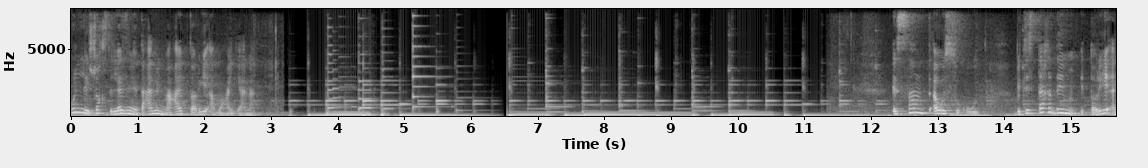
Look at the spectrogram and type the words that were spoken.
كل شخص لازم يتعامل معاه بطريقة معينة. الصمت أو السكوت. بتستخدم الطريقة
